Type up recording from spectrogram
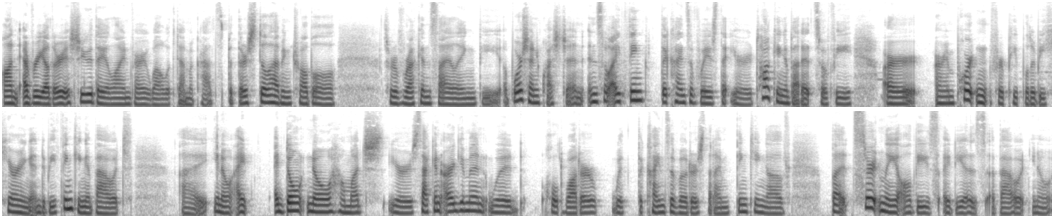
on every other issue they align very well with Democrats, but they're still having trouble sort of reconciling the abortion question. And so I think the kinds of ways that you're talking about it, Sophy, are are important for people to be hearing and to be thinking about. Uh, you know, I I don't know how much your second argument would hold water with the kinds of voters that I'm thinking of, but certainly all these ideas about, you know,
